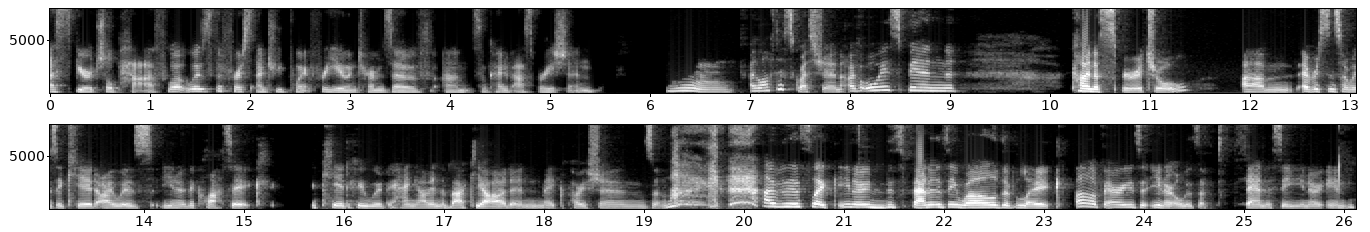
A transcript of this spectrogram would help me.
a spiritual path? What was the first entry point for you in terms of um, some kind of aspiration? Mm, I love this question. I've always been kind of spiritual. Um, ever since I was a kid, I was, you know, the classic kid who would hang out in the backyard and make potions and like have this like, you know, this fantasy world of like, oh, fairies, you know, all this fantasy, you know, in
